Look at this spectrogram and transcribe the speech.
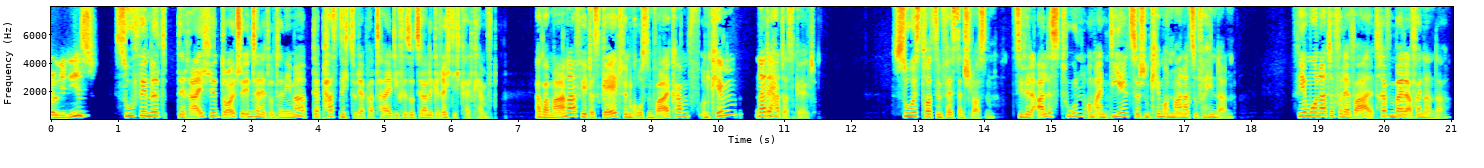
billionaires. Sue findet, der reiche deutsche Internetunternehmer, der passt nicht zu der Partei, die für soziale Gerechtigkeit kämpft. Aber Mana fehlt das Geld für einen großen Wahlkampf und Kim, na, der hat das Geld. Sue ist trotzdem fest entschlossen. Sie will alles tun, um einen Deal zwischen Kim und Mana zu verhindern. Vier Monate vor der Wahl treffen beide aufeinander.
